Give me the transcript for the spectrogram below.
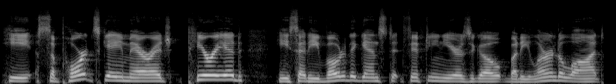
he supports gay marriage, period. He said he voted against it 15 years ago, but he learned a lot.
